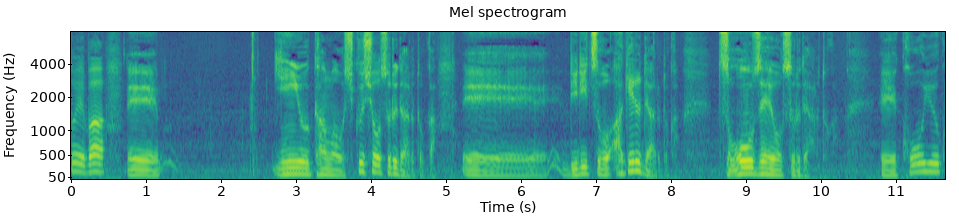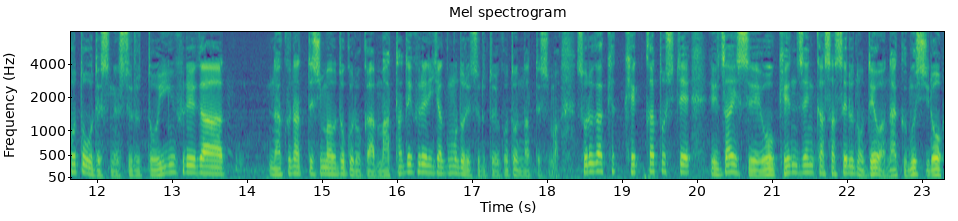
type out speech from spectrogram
例えば、えー金融緩和を縮小するであるとか、えー、利率を上げるであるとか増税をするであるとか、えー、こういうことをですねするとインフレがなくなってしまうどころかまたデフレに逆戻りするということになってしまうそれが結果として財政を健全化させるのではなくむしろ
